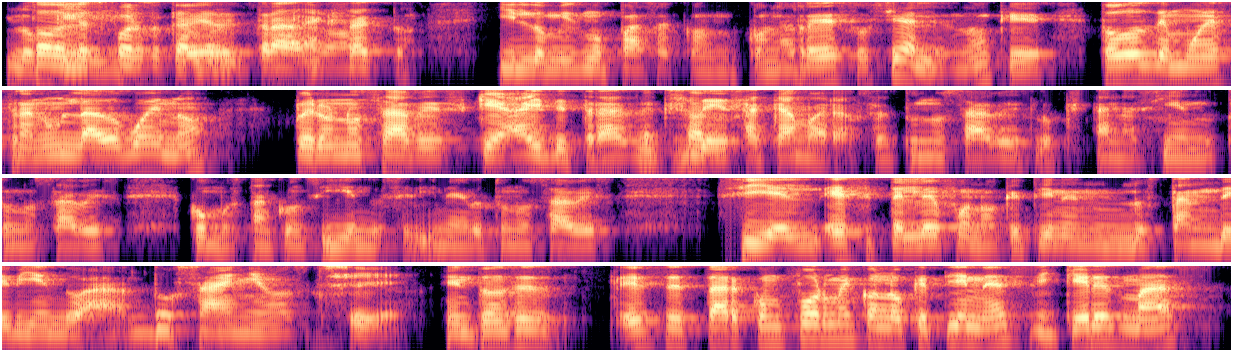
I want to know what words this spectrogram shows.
lo todo el esfuerzo que había detrás. Exacto. Y lo mismo pasa con, las redes sociales, ¿no? Que todos demuestran un lado bueno, pero no sabes qué hay detrás de, de, esa cámara. O sea, tú no sabes lo que están haciendo, tú no sabes cómo están consiguiendo ese dinero, tú no sabes si el, ese teléfono que tienen lo están debiendo a dos años. Sí. Entonces, es estar conforme con lo que tienes. Si quieres más,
